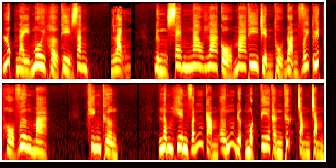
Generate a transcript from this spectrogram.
Lúc này môi hở thì răng, lạnh. Đừng xem ngao la cổ ma thi triển thủ đoạn với tuyết hồ vương mà. khinh thường. Lâm Hiên vẫn cảm ứng được một tia thần thức chầm chầm.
